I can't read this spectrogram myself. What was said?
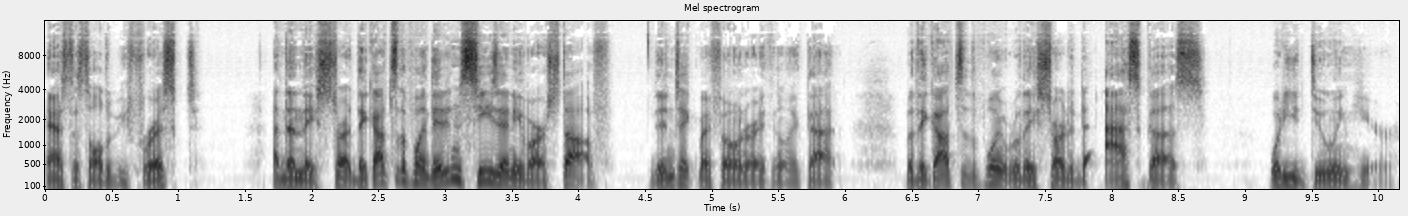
Asked us all to be frisked. And then they start, they got to the point, they didn't seize any of our stuff, didn't take my phone or anything like that. But they got to the point where they started to ask us, What are you doing here?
